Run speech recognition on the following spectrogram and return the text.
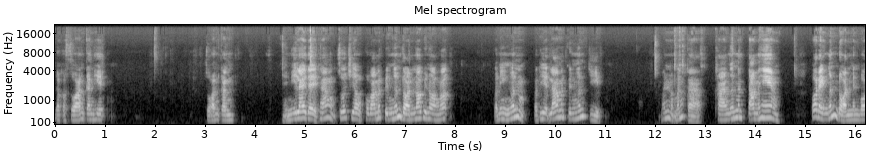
แล้วก็สอนกันเฮ็ดสอนกันให้มีรายได้ทั้งโซเชียลเพราะว่ามันเป็นเงินดอนเนาะพี่น้องเนาะตอนนี้เงินประเทศแล้วมันเป็นเงินจีบ มันมันกะค่าเงินมันต่ำแห้งเพราะได้เงินดอนแมันบ่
